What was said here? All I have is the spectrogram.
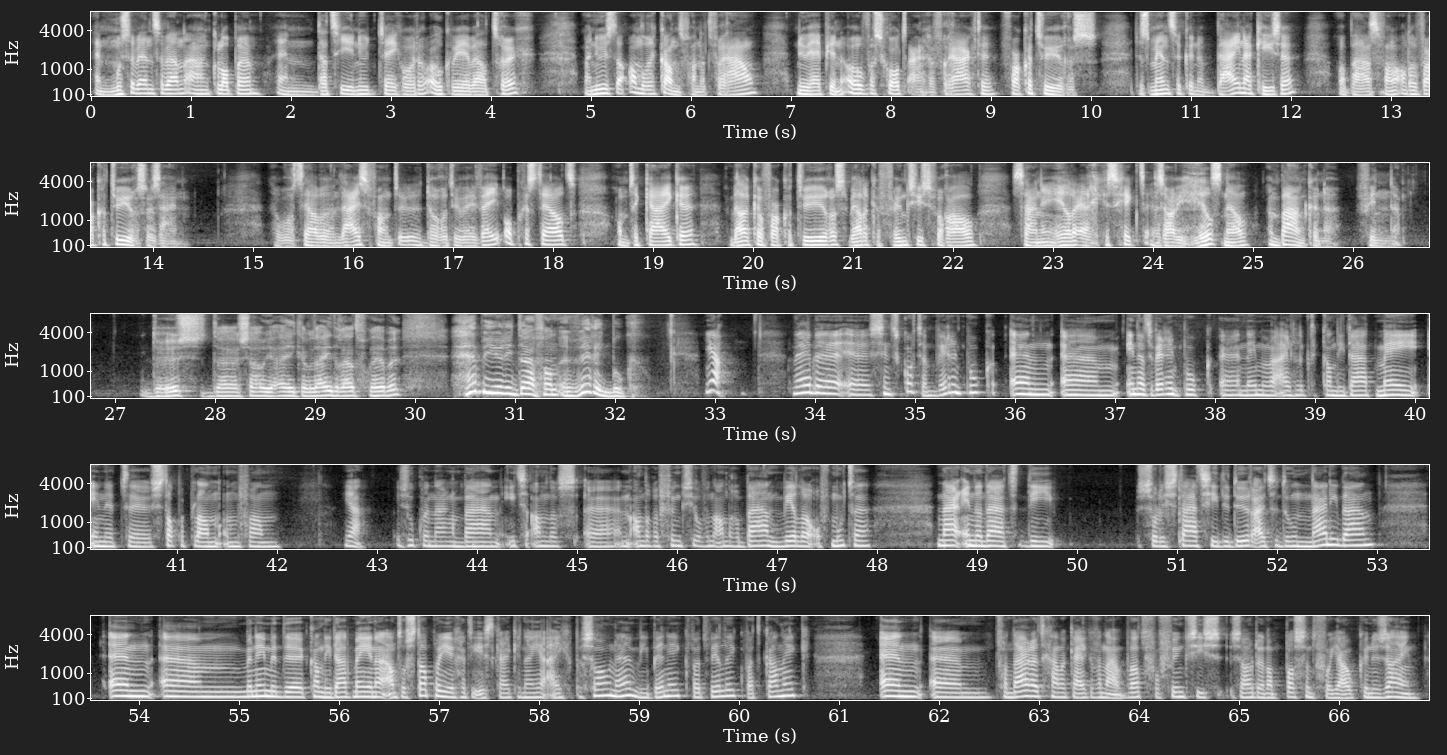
en moesten mensen wel aankloppen. En dat zie je nu tegenwoordig ook weer wel terug. Maar nu is de andere kant van het verhaal. Nu heb je een overschot aan gevraagde vacatures. Dus mensen kunnen bijna kiezen op basis van alle vacatures er zijn. Er wordt zelf een lijst van door het UWV opgesteld om te kijken welke vacatures, welke functies vooral, zijn heel erg geschikt en zou je heel snel een baan kunnen vinden. Dus daar zou je eigenlijk een leidraad voor hebben. Hebben jullie daarvan een werkboek? Ja, we hebben uh, sinds kort een werkboek. En um, in dat werkboek uh, nemen we eigenlijk de kandidaat mee in het uh, stappenplan om van ja, zoeken naar een baan, iets anders, een andere functie of een andere baan willen of moeten. Naar inderdaad die sollicitatie de deur uit te doen naar die baan. En um, we nemen de kandidaat mee in een aantal stappen. Je gaat eerst kijken naar je eigen persoon. Hè? Wie ben ik? Wat wil ik? Wat kan ik? En um, van daaruit gaan we kijken van nou, wat voor functies zouden dan passend voor jou kunnen zijn.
